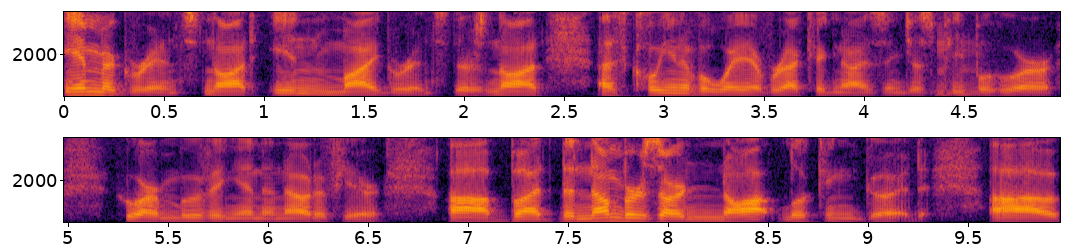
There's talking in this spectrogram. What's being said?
immigrants, not in migrants. There's not as clean of a way of recognizing just mm-hmm. people who are who are moving in and out of here. Uh, but the numbers are not looking good. Uh,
